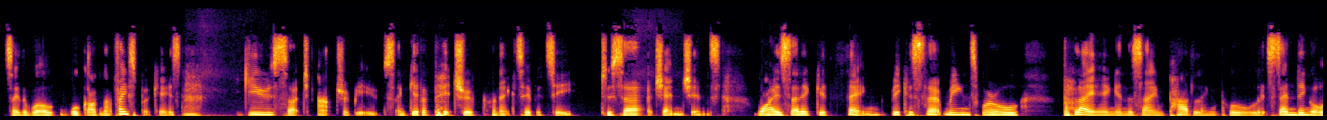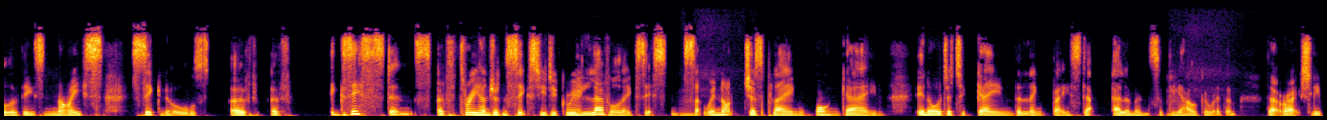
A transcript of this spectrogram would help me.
say, the world, wall garden that Facebook is, use such attributes and give a picture of connectivity to search engines. Why is that a good thing? Because that means we're all playing in the same paddling pool. It's sending all of these nice signals of, of existence, of 360 degree level existence, mm. that we're not just playing one game in order to gain the link based elements of the mm. algorithm, that we're actually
